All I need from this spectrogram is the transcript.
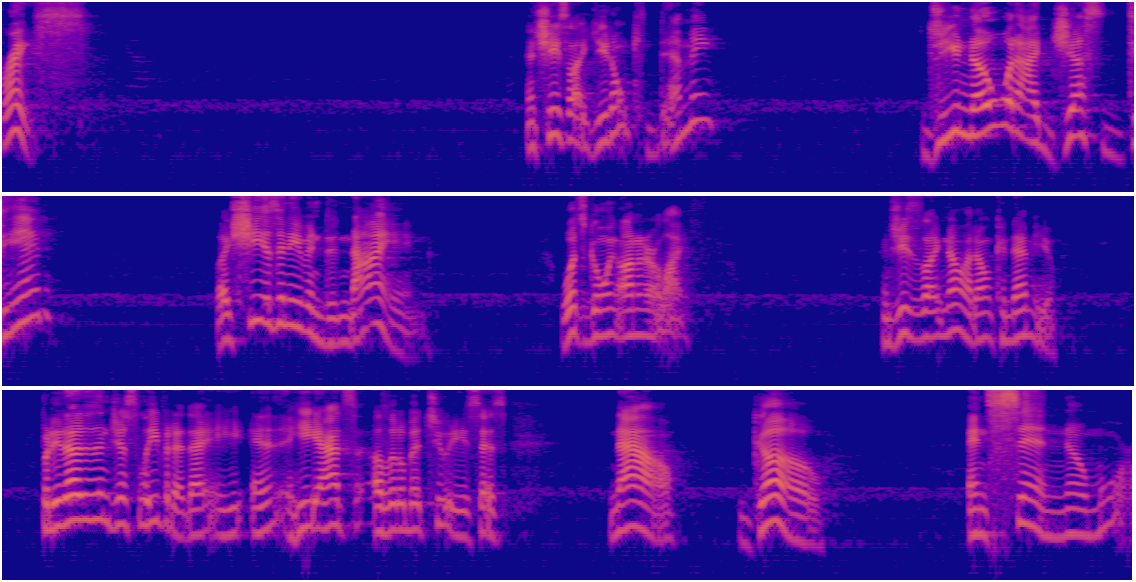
grace. And she's like, You don't condemn me? Do you know what I just did? Like, she isn't even denying what's going on in her life. And Jesus is like, No, I don't condemn you. But he doesn't just leave it at that. He, he adds a little bit to it. He says, Now go and sin no more.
